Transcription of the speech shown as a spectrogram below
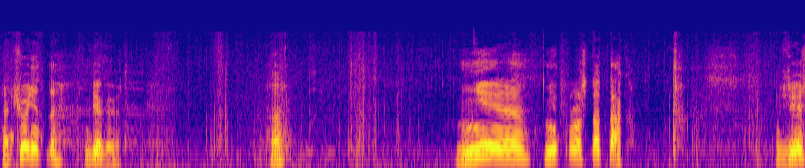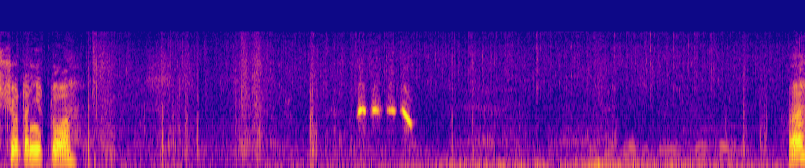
А что они туда бегают? А? Не, не просто так. Здесь что-то не то. А?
